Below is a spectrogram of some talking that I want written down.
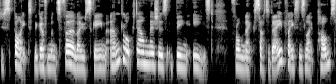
despite the government's furlough scheme and lockdown measures being eased. From next Saturday, places like pubs,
